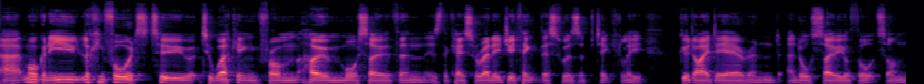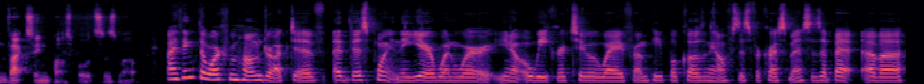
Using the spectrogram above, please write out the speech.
uh, Morgan, are you looking forward to to working from home more so than is the case already? Do you think this was a particularly good idea, and and also your thoughts on vaccine passports as well? I think the work from home directive at this point in the year, when we're you know a week or two away from people closing the offices for Christmas, is a bit of a,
